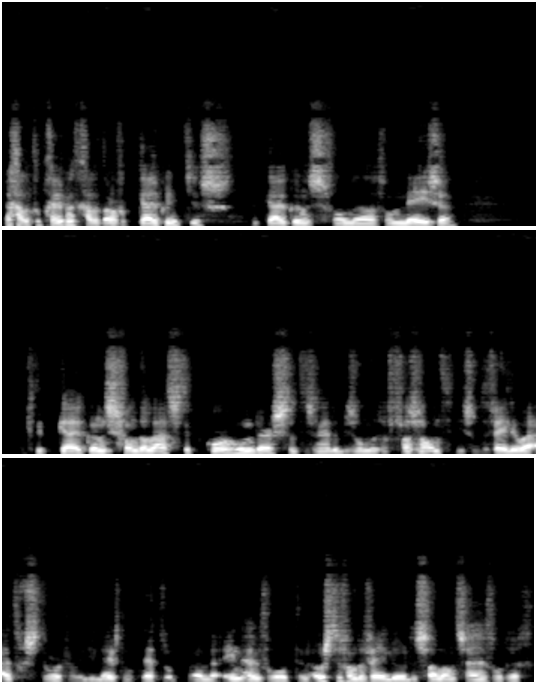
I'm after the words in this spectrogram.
Dan gaat het op een gegeven moment gaat het over kuikentjes. De kuikens van, van mezen of de kuikens van de laatste korhoenders. Dat is een hele bijzondere fazant. Die is op de Veluwe uitgestorven. Die leeft nog net op een één heuvel ten oosten van de Veluwe, de Sallandse heuvelrug.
